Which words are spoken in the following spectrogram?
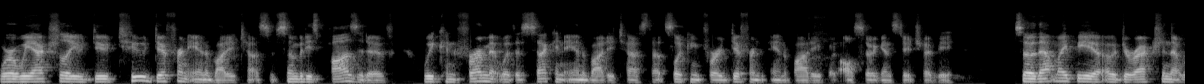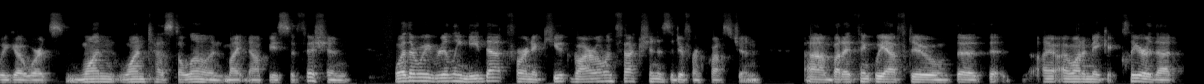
where we actually do two different antibody tests. If somebody's positive, we confirm it with a second antibody test that's looking for a different antibody, but also against HIV. So that might be a, direction that we go where it's one, one test alone might not be sufficient. Whether we really need that for an acute viral infection is a different question. Um, but I think we have to, the, the I, I want to make it clear that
